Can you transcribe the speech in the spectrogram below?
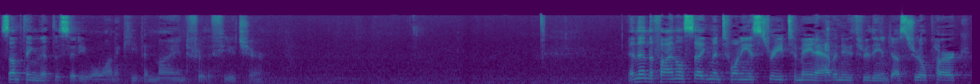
something that the city will want to keep in mind for the future. And then the final segment, 20th Street to Main Avenue through the industrial park.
